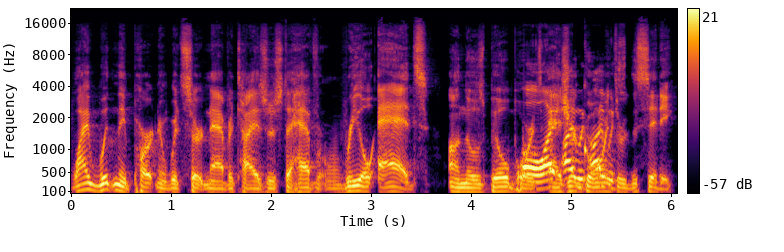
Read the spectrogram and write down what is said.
why wouldn't they partner with certain advertisers to have real ads on those billboards oh, I, as you're would, going would, through the city?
